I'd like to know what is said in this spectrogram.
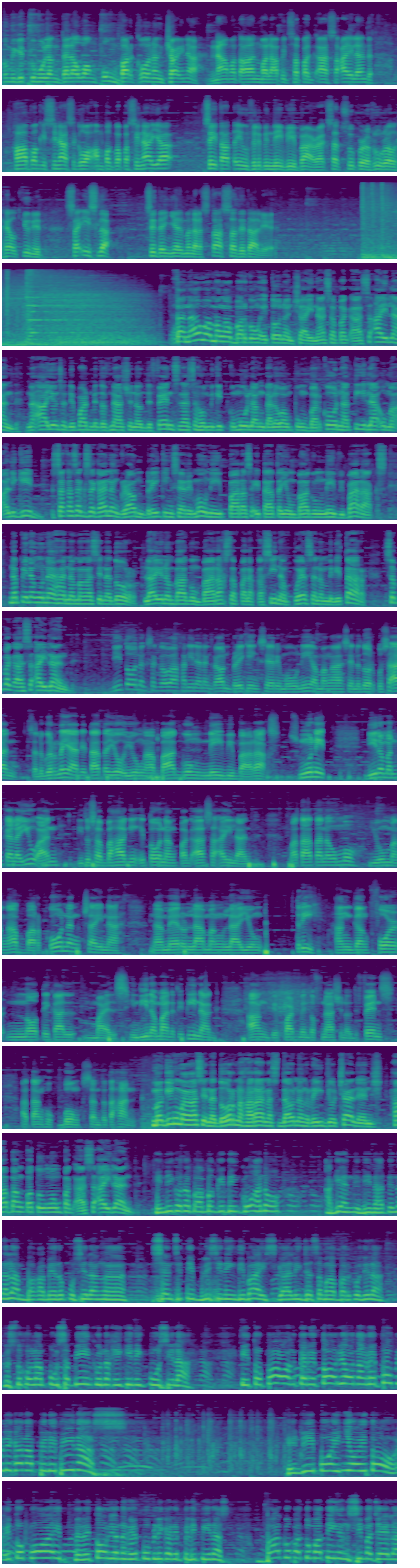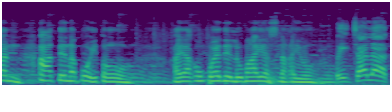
Humigit kumulang dalawampung barko ng China namataan malapit sa Pag-asa Island habang isinasagawa ang pagpapasinaya sa itatayong Philippine Navy Barracks at Super Rural Health Unit sa isla. Si Daniel Manalastas sa detalye. Tanaw ang mga barkong ito ng China sa Pag-asa Island na ayon sa Department of National Defense nasa humigit kumulang 20 barko na tila umaaligid sa kasagsagan ng groundbreaking ceremony para sa itatayong bagong Navy Barracks na pinangunahan ng mga senador. Layo ng bagong barracks na palakasin ang puwersa ng militar sa Pag-asa Island. Dito nagsagawa kanina ng groundbreaking ceremony ang mga senador kung saan sa lugar na yan itatayo yung ah, bagong Navy Barracks. Ngunit di naman kalayuan dito sa bahaging ito ng Pag-asa Island matatanaw mo yung mga barko ng China na meron lamang layong 3 hanggang 4 nautical miles. Hindi naman natitinag ang Department of National Defense at ang hukbong sandatahan. Maging mga senador nakaranas daw ng radio challenge habang patungong Pag-asa Island. Hindi ko nababanggitin kung ano. Again, hindi natin alam. Baka meron po silang ah, sensitive listening device galing dyan sa mga barko nila. Gusto ko lang pong sabihin kung nakikinig po sila. Ito po ang teritoryo ng Republika ng Pilipinas. Hindi po inyo ito. Ito po ay teritoryo ng Republika ng Pilipinas. Bago pa dumating ang si Magellan, atin na po ito. Kaya kung pwede, lumayas na kayo. Wait, Chala,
